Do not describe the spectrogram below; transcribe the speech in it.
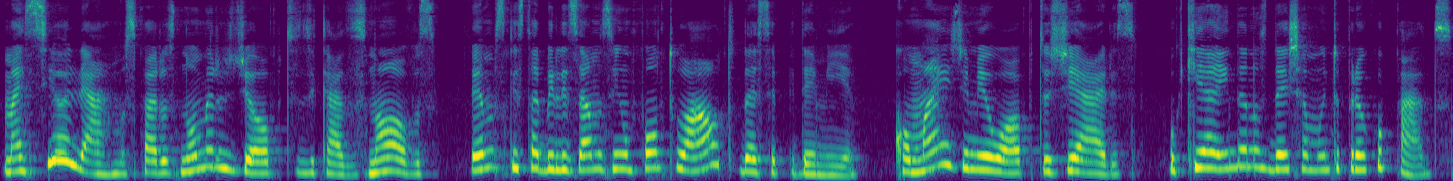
Mas se olharmos para os números de óbitos e casos novos, vemos que estabilizamos em um ponto alto dessa epidemia, com mais de mil óbitos diários, o que ainda nos deixa muito preocupados.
